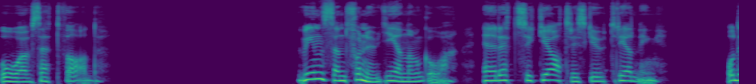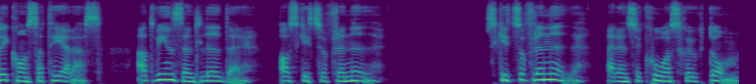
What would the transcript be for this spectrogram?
oavsett vad. Vincent får nu genomgå en rättspsykiatrisk utredning och det konstateras att Vincent lider av schizofreni. Schizofreni är en psykossjukdom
